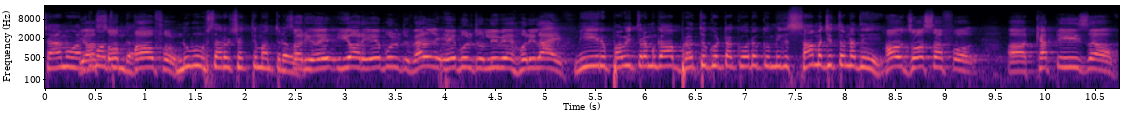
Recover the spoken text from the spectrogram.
సాము You are so అర్థమవుతుందా powerful. నువ్వు సర్వశక్తిమంతుడు you- you are able to, well able to live a holy life. మీరు పవిత్రంగా బ్రతుకుట కొరకు మీకు సామర్థ్యత ఉన్నది How Joseph uh, uh, kept his uh,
